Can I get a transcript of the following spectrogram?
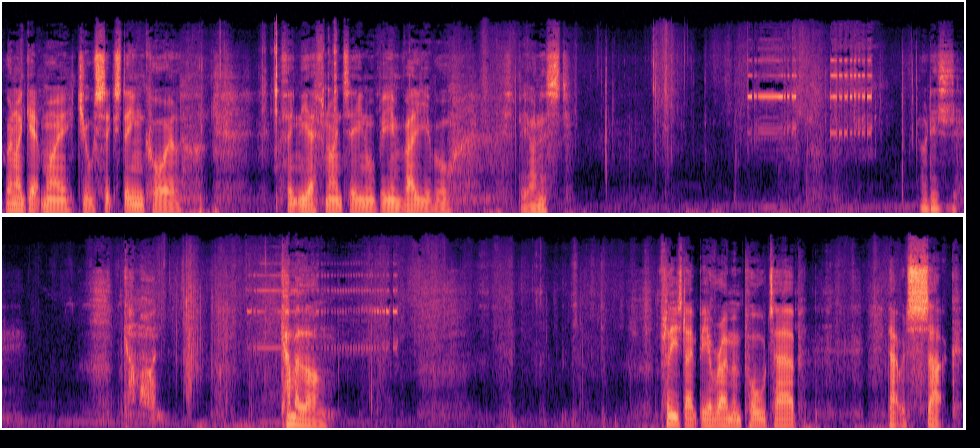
When I get my dual 16 coil, I think the F19 will be invaluable, to be honest. What is it? Come on. Come along. Please don't be a Roman pool tab. That would suck.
